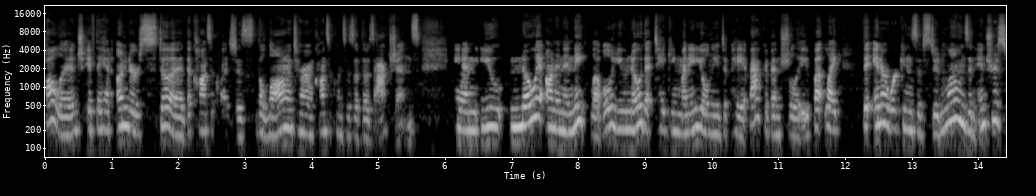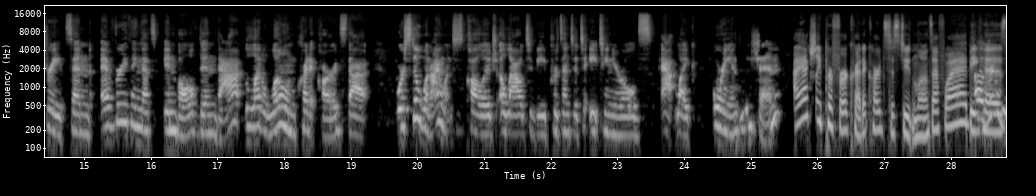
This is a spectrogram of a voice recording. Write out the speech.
college if they had understood the consequences, the long term consequences of those actions. And you know it on an innate level. You know that taking money, you'll need to pay it back eventually. But like the inner workings of student loans and interest rates and everything that's involved in that, let alone credit cards that were still, when I went to college, allowed to be presented to 18 year olds at like orientation. I actually prefer credit cards to student loans, FYI, because oh, really?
